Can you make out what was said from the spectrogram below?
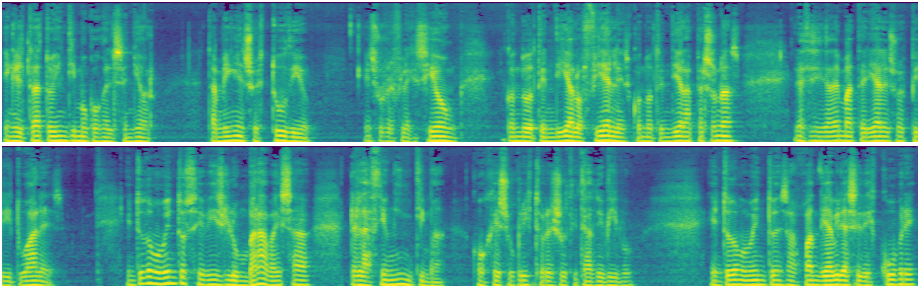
en el trato íntimo con el Señor, también en su estudio, en su reflexión, cuando atendía a los fieles, cuando atendía a las personas necesidades materiales o espirituales. En todo momento se vislumbraba esa relación íntima con Jesucristo resucitado y vivo. En todo momento en San Juan de Ávila se descubre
